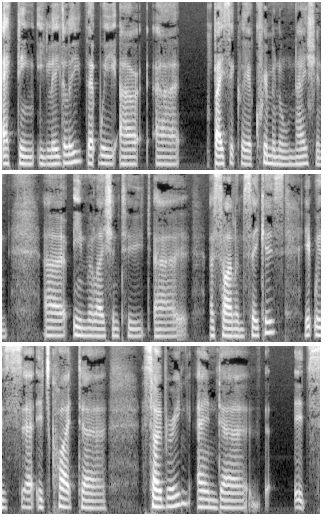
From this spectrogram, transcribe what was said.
acting illegally, that we are uh, basically a criminal nation uh, in relation to uh, asylum seekers. It was uh, it's quite sobering and it's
